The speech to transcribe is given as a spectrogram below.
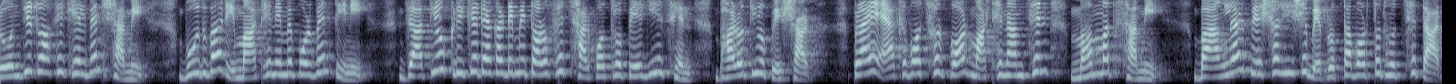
রঞ্জি ট্রফি খেলবেন স্বামী বুধবারই মাঠে নেমে পড়বেন তিনি। জাতীয় ক্রিকেট একাডেমি তরফে ছাড়পত্র পেয়ে গিয়েছেন ভারতীয় পেশার প্রায় এক বছর পর মাঠে নামছেন মোহাম্মদ সামি। বাংলার পেশার হিসেবে প্রত্যাবর্তন হচ্ছে তার।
